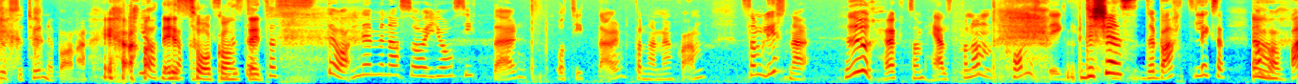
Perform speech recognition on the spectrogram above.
buss och tunnelbana. Ja, Jag- det är jag så liksom konstigt. Förstå. Nej men alltså jag sitter och tittar på den här människan som lyssnar hur högt som helst på någon konstig Det känns, debatt liksom. Man Ja. bara va?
